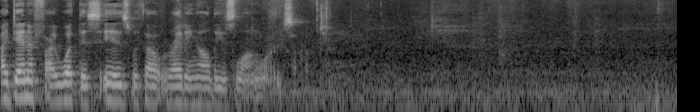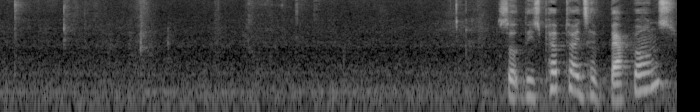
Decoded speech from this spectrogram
identify what this is without writing all these long words out. So these peptides have backbones,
